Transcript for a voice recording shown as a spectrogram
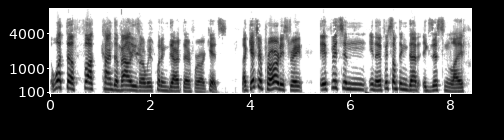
What the fuck kind of values are we putting out there for our kids? Like get your priorities straight. If it's in you know, if it's something that exists in life,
